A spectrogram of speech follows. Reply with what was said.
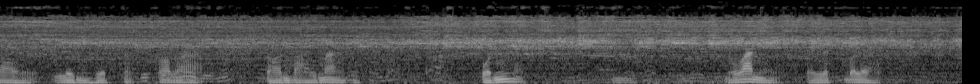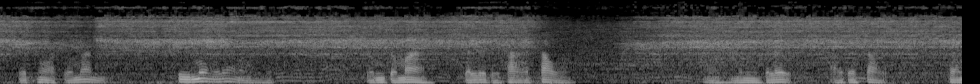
อะใช่เล่นเห็ดครับเพราะว่าตอนบ่ายมากครับฝนเมื่อวันไปเห็ดบ่แล้วเห็ดหอดประมาณสี่โมงแรงครันจะมาก็เลยได้พากเศร้าอ่ามันก็เลยเอาแต่เศร้าแข่ง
